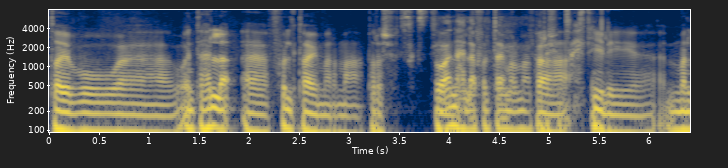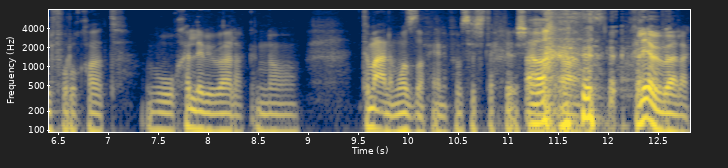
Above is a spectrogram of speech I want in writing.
طيب و... آه، وأنت هلأ full timer مع باراشوت 16 وأنا هلأ full timer مع باراشوت فاحكي لي آه، ما الفروقات؟ وخلي ببالك إنه انت معنا موظف يعني فبصيرش تحكي؟ اشياء آه. آه. خليها ببالك.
